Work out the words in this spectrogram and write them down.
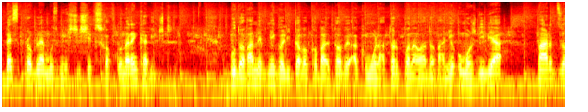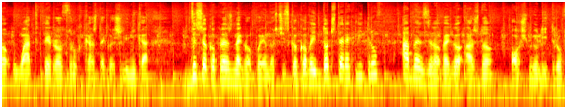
bez problemu zmieści się w schowku na rękawiczki. Wbudowany w niego litowo-kobaltowy akumulator po naładowaniu umożliwia bardzo łatwy rozruch każdego silnika wysokoprężnego pojemności skokowej do 4 litrów, a benzynowego aż do 8 litrów.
